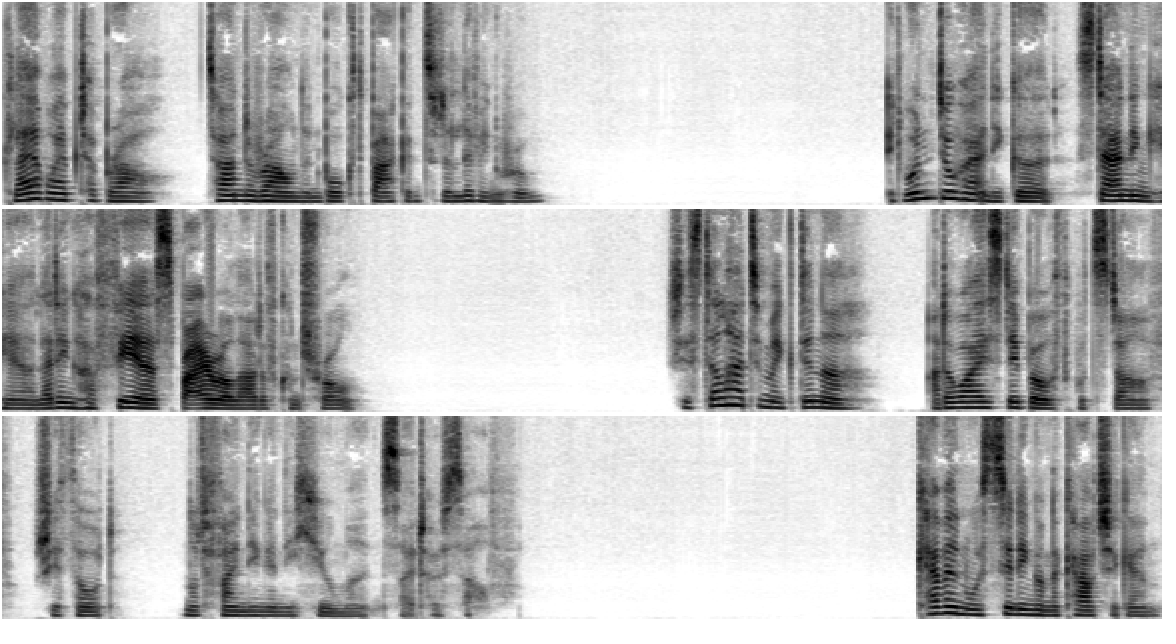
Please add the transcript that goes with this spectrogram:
Claire wiped her brow, turned around, and walked back into the living room. It wouldn't do her any good, standing here, letting her fear spiral out of control. She still had to make dinner Otherwise, they both would starve, she thought, not finding any humor inside herself. Kevin was sitting on the couch again,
